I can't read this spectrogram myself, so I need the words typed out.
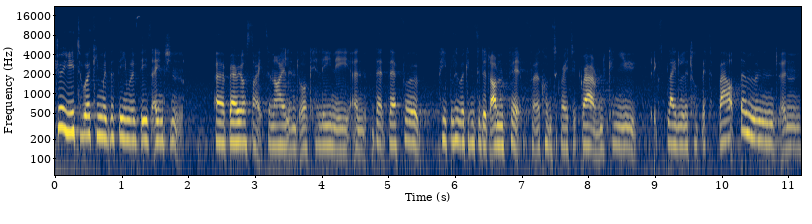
drew you to working with the theme of these ancient uh, burial sites in Ireland or cilliní and that they're for people who are considered unfit for consecrated ground? Can you explain a little bit about them and, and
